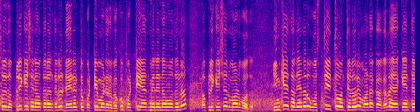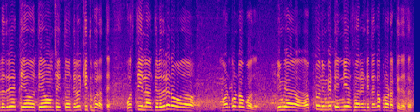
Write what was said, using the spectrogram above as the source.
ಸೊ ಇದು ಅಪ್ಲಿಕೇಶನ್ ಯಾವ ಥರ ಅಂತ ಹೇಳಿದ್ರೆ ಡೈರೆಕ್ಟ್ ಪಟ್ಟಿ ಮಾಡಿರಬೇಕು. ಪಟ್ಟಿ ಆದಮೇಲೆ ನಾವು ಅದನ್ನು ಅಪ್ಲಿಕೇಶನ್ ಮಾಡ್ಬೋದು. ಇನ್ ಕೇಸ್ ಅಲ್ಲಿ ಏನಾದ್ರು ವಸ್ತಿ ಇತ್ತು ಅಂತ ಹೇಳಿದ್ರೆ ಮಾಡೋಕ್ಕಾಗಲ್ಲ. ಯಾಕೆ ಅಂತ ಹೇಳಿದ್ರೆ ತೇವ ತೇವಾಂಶ ಇತ್ತು ಅಂತ ಹೇಳಿದ್ರೆ ಕಿತ್ತು ಬರುತ್ತೆ. ವಸ್ತಿ ಇಲ್ಲ ಅಂತ ಹೇಳಿದ್ರೆ ನಾವು ಮಾಡ್ಕೊಂಡು ಹೋಗ್ಬೋದು. ನಿಮಗೆ ಅಪ್ ಟು ನಿಮಗೆ ಟೆನ್ ಇಯರ್ಸ್ ವಾರಂಟಿ ತನಕ ಪ್ರಾಡಕ್ಟ್ ಇದೆ ಸರ್.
